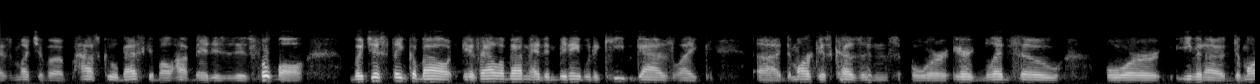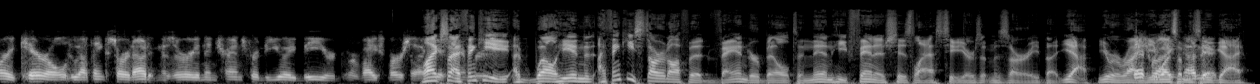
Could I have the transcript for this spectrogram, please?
as much of a high school basketball hotbed as it is football. But just think about if Alabama hadn't been able to keep guys like uh, DeMarcus Cousins or Eric Bledsoe or even a DeMarre Carroll, who I think started out at Missouri and then transferred to UAB or, or vice versa. Well, actually, I think he uh, well he ended, I think he started off at Vanderbilt and then he finished his last two years at Missouri. But yeah, you were right. That's he right. was a Mizzou guy.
